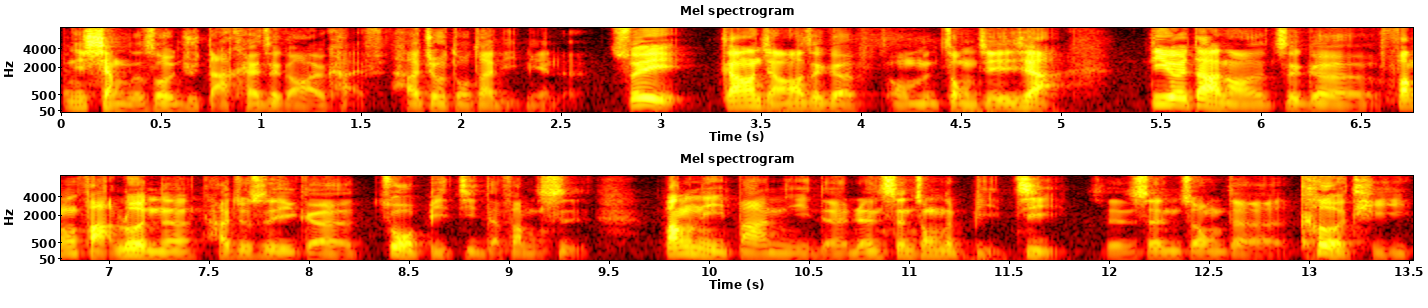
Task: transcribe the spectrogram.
你想的时候，你就打开这个 archive，它就都在里面了。所以刚刚讲到这个，我们总结一下，第二大脑的这个方法论呢，它就是一个做笔记的方式，帮你把你的人生中的笔记、人生中的课题、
